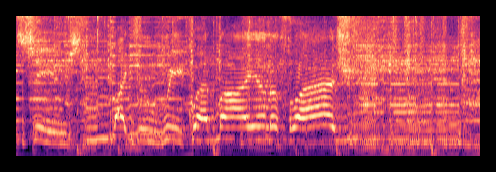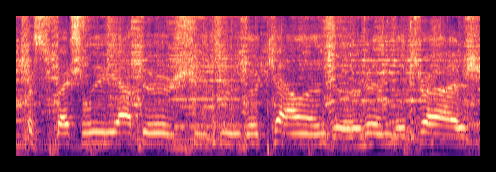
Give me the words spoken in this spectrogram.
It seems like the week went by in a flash. Especially after she threw the calendar in the trash.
